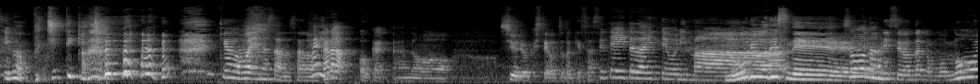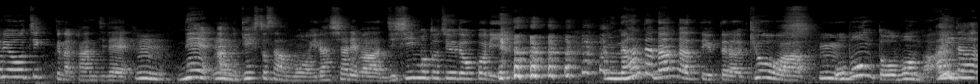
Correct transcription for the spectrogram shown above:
す。今、ブチって切っちゃっ 今日もえなさんのサロンからおか、あの収録してお届けさせていただいております。納涼です。ね。そうなんですよ。なんかもう納涼チックな感じで、うん。ね、うんあのゲストさんもいらっしゃれば地震も途中で起こり なんだなんだって言ったら今日はうん。お盆とお盆の間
